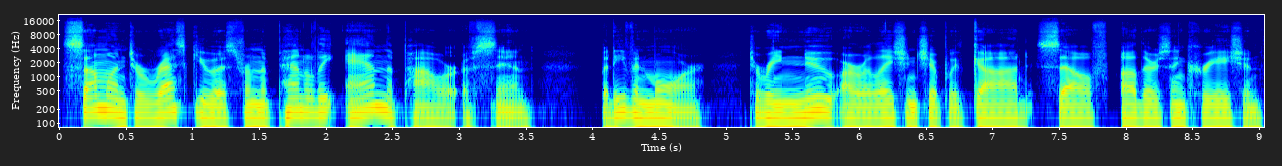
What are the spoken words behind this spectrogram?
someone to rescue us from the penalty and the power of sin, but even more, to renew our relationship with God, self, others, and creation,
